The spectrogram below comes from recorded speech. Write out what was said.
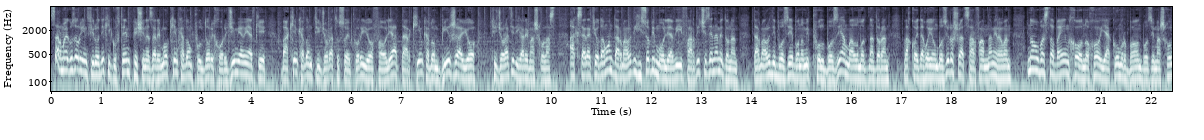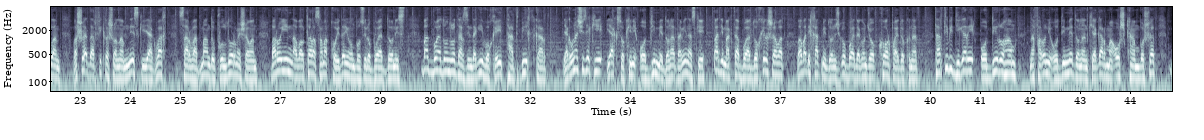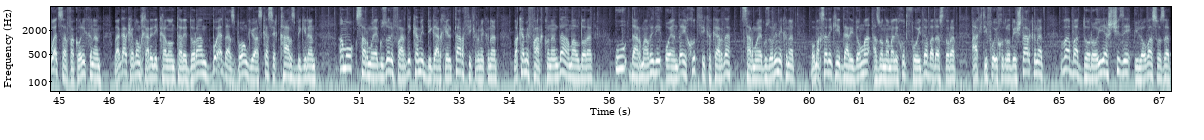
сармоягузори инфиродӣ ки гуфтем пеши назари мо ким кадом пулдори хориҷӣ меояд ки ба ким кадом тиҷорату соҳибкорӣ ё фаъолият дар ким кадом биржа ё тиҷорати дигаре машғул аст. Аксарияти одамон дар мавриди ҳисоби молиявии фардӣ чизе намедонанд. Дар мавриди бозие бо номи пулбозиам маълумот надоранд ва қоидаҳои он бозиро шояд сарфаҳм намераванд. Новобаста ба ин хоҳ нохоҳ як умр ба он бозӣ машғуланд ва шояд дар фикрашонам нест ки як вақт сарватманду пулдор мешаванд. Барои ин аввалтар аз ҳама қоидаи он бозиро бояд донист баъд бояд онро дар зиндагии воқеӣ татбиқ кард. Ягона чизе ки як сокини оддӣ медонад ҳамин аст ки баъди мактаб бояд дохил шавад ва баъди хатми донишгоҳ бояд ягон ҷо кор пайдо кунад. Тартиби дигари оддиро ҳам нафарони оддӣ медонанд ки агар маош кам бошад бояд сарфакорӣ кунанд ва агар кадом хариди калонтаре доранд бояд аз бонк ё аз касе қарз бигиранд. Аммо сармоягузори фардӣ каме дигархелтар фикр мекунад ва каме фарқкунанда амал дорад ӯ дар мавриди ояндаи худ фикр карда сармоягузорӣ мекунад бо мақсаде ки дар идома аз он амали худ фоида ба даст орад активҳои худро бештар кунад ва ба дороияш чизе илова созад.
